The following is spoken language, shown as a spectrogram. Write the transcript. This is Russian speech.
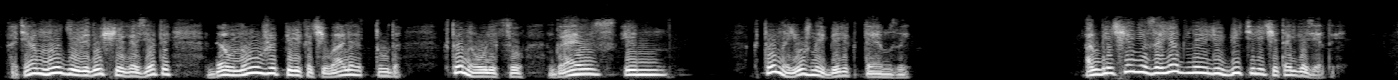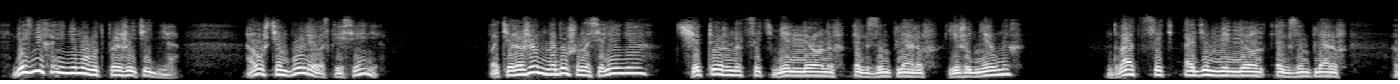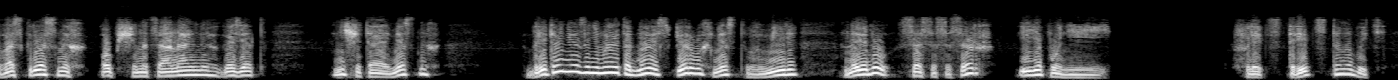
хотя многие ведущие газеты давно уже перекочевали оттуда, кто на улицу Грейвс-Инн, кто на южный берег Темзы. Англичане — заядлые любители читать газеты. Без них они не могут прожить и дня, а уж тем более воскресенья. По тиражам на душу населения 14 миллионов экземпляров ежедневных, 21 миллион экземпляров воскресных общенациональных газет, не считая местных, Британия занимает одно из первых мест в мире наряду с СССР и Японией. Флит-стрит, стало быть,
